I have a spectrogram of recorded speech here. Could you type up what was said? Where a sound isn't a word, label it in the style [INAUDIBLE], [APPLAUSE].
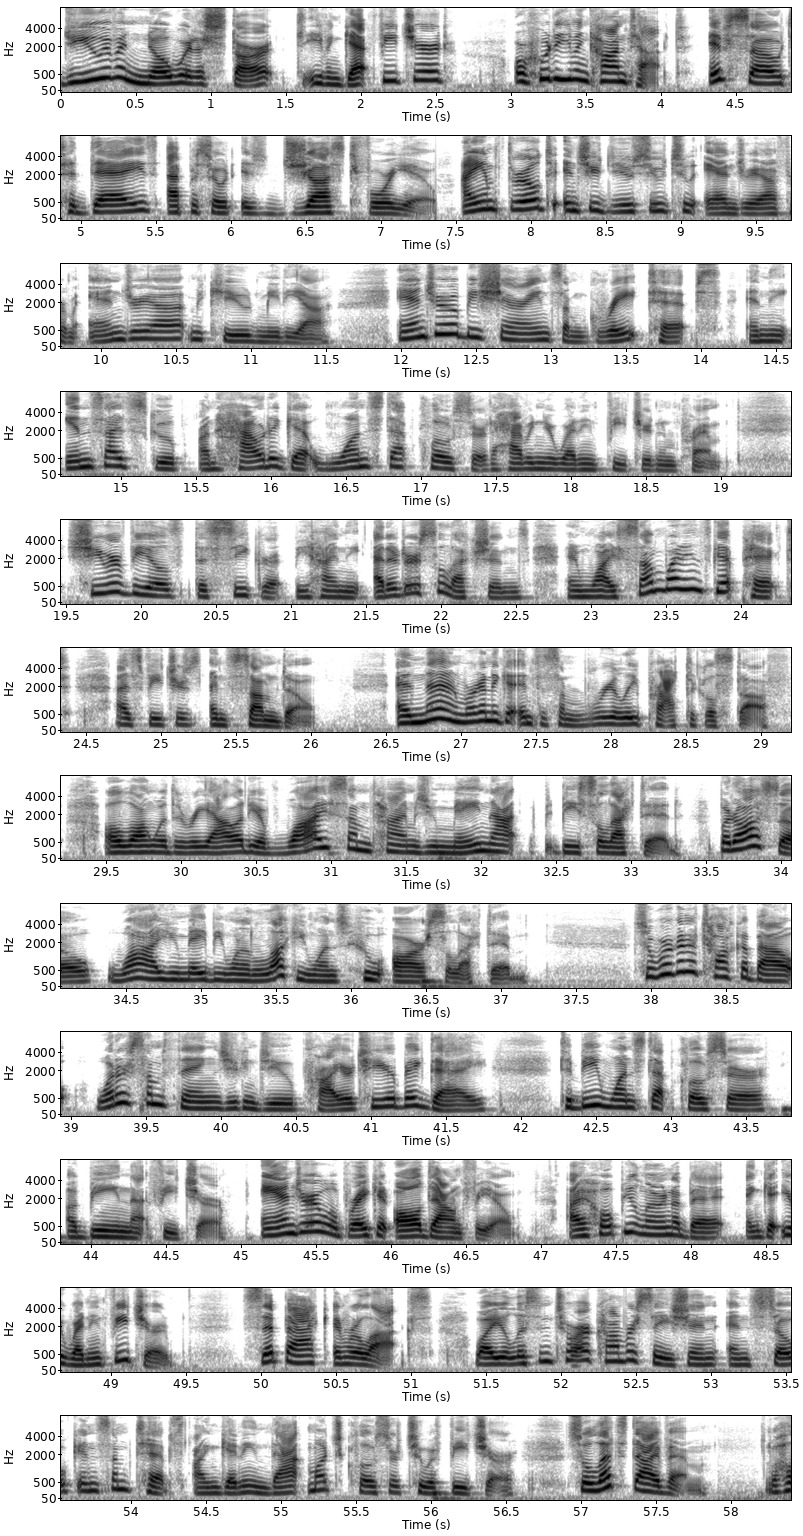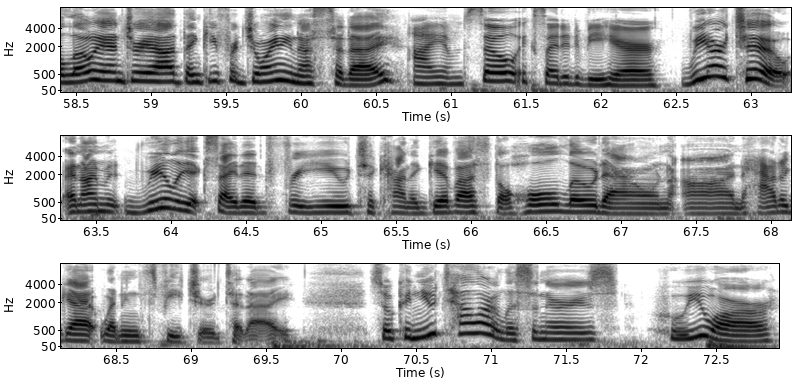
Do you even know where to start to even get featured? Or who to even contact? If so, today's episode is just for you. I am thrilled to introduce you to Andrea from Andrea McCune Media. Andrea will be sharing some great tips and the inside scoop on how to get one step closer to having your wedding featured in print. She reveals the secret behind the editor's selections and why some weddings get picked as features and some don't. And then we're going to get into some really practical stuff, along with the reality of why sometimes you may not be selected, but also why you may be one of the lucky ones who are selected. So, we're going to talk about what are some things you can do prior to your big day to be one step closer of being that feature. Andrea will break it all down for you. I hope you learn a bit and get your wedding featured. Sit back and relax while you listen to our conversation and soak in some tips on getting that much closer to a feature. So let's dive in. Well, hello, Andrea. Thank you for joining us today. I am so excited to be here. We are too. And I'm really excited for you to kind of give us the whole lowdown on how to get weddings featured today. So, can you tell our listeners who you are,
